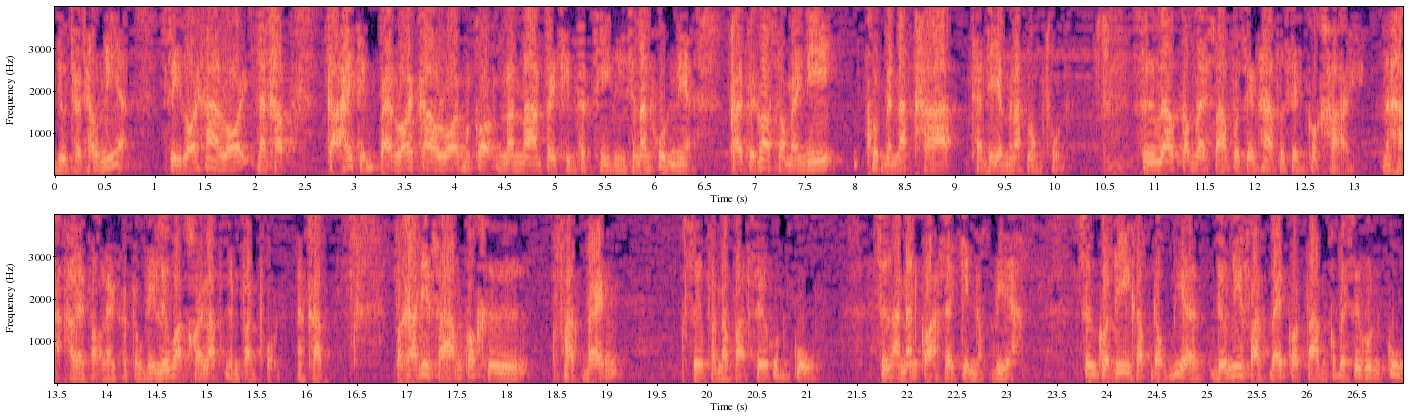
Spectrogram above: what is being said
อยู่แถวๆนี้400 500 นะครับกะให้ถึง 800 900 มันก็นานๆไปถึงสักทีหนึ่งฉะนั้นหุ้นเนี่ยกลายเป็นว่าสมัยนี้คนเป็นนักค้าแทนที่จะเป็นนักลงทุน ซื้อแล้วกำไร 3% 5%ก็ขายนะฮะอะไรต่ออะไรก็ตรงนี้ หรือว่าคอยรับเงินปันผลนะครับ ประการที่ 3 ก็คือฝากแบงก์ซื้อพันธบัตรซื้อหุ้นกู้ซึ่งอันนั้นก็อาศัยกินดอกเบี้ย ซึ่งก็ดีครับดอกเบี้ยเดี๋ยวนี้ฝากแบงก์ก็ต่ำก็ไปซื้อหุ้นกู้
